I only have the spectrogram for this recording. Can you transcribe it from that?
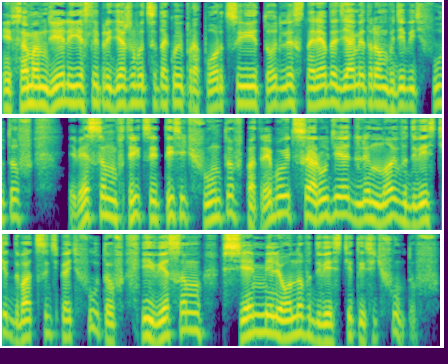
и в самом деле, если придерживаться такой пропорции, то для снаряда диаметром в 9 футов и весом в 30 тысяч фунтов потребуется орудие длиной в 225 футов и весом в 7 миллионов 200 тысяч фунтов.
